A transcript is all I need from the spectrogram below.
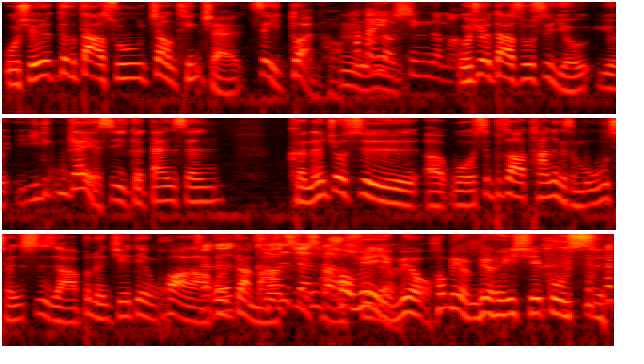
我觉得这个大叔这样听起来这一段哈，他蛮有心的嘛。我觉得大叔是有有一定应该也是一个单身，可能就是呃，我是不知道他那个什么无尘室啊，不能接电话啦，或者干嘛，后面有没有后面有没有一些故事？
